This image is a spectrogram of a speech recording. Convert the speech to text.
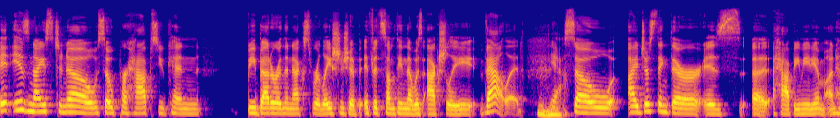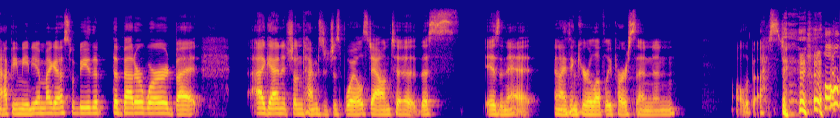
it is nice to know so perhaps you can be better in the next relationship if it's something that was actually valid. Mhm. Yeah. So I just think there is a happy medium, unhappy medium, I guess would be the the better word, but again, it sometimes it just boils down to this isn't it? And I think Mhm. you're a lovely person and all the best. All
